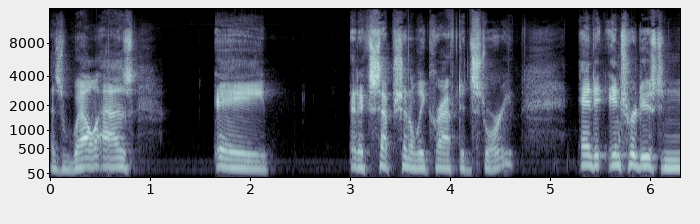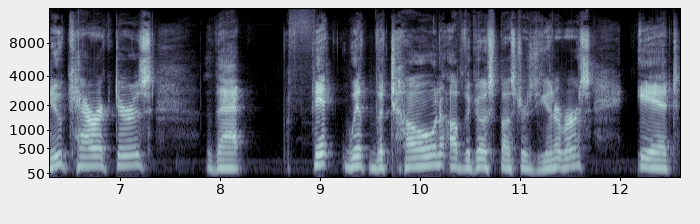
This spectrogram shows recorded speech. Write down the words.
as well as a, an exceptionally crafted story. And it introduced new characters that fit with the tone of the Ghostbusters universe. It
